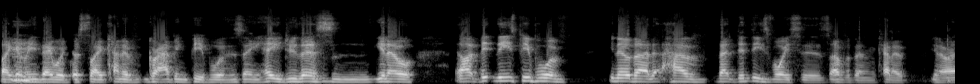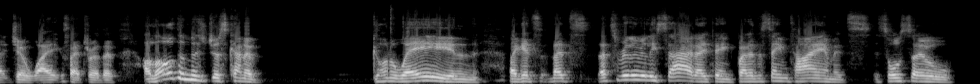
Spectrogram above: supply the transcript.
Like I Mm. mean, they were just like kind of grabbing people and saying, "Hey, do this," and you know, uh, th- these people have you know that have that did these voices other than kind of you know like Joe White, etc. That a lot of them is just kind of gone away, and like it's that's that's really really sad. I think, but at the same time, it's it's also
